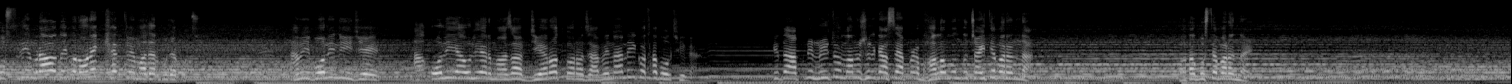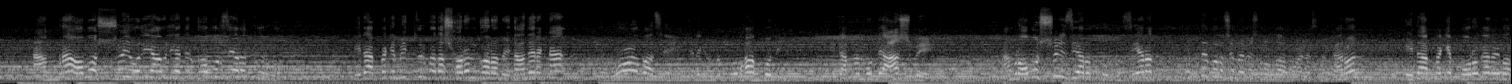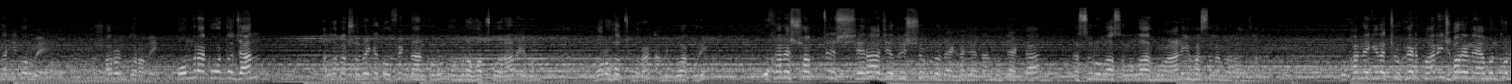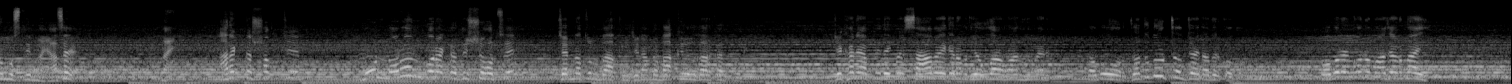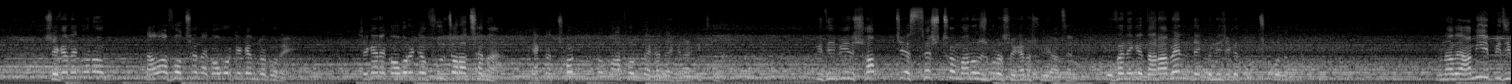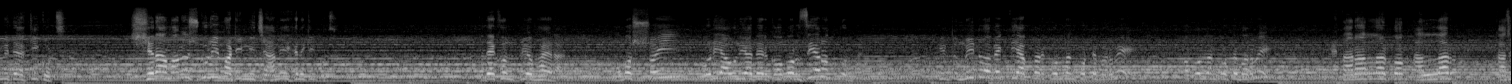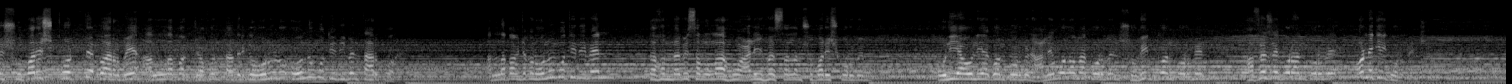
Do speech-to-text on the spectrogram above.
মুসলিমরাও দেখবেন অনেক ক্ষেত্রে মাজার পূজা করছে। আমি বলিনি যে অলিয়া উলিয়ার মাজার জিয়ারত করা যাবে না, আমি কথা বলছি না। কিন্তু আপনি মৃত মানুষের কাছে আপনার ভালো মন্দ চাইতে পারেন না। কথা বুঝতে পারেন নাই? আমরা অবশ্যই অলিয়া উলিয়াদের কবর জিয়ারত করব। এটা আপনাকে মৃত্যুর কথা স্মরণ করাবে। তাদের একটা রোগ আছে, যেটাকে আমরা প্রভাব বলি। এটা আপনার মধ্যে আসবে। আমরা অবশ্যই জিয়ারত করব। জিয়ারত করতে বলেছেন নবী আলাইহি কারণ এটা আপনাকে পরকালের কথা কি করবে? স্মরণ করাবে। ওমরা করতে যান আল্লাহ সবাইকে তৌফিক দান করুন ওমরা হজ করার এবং বড় হজ করার, আমি দোয়া করি। ওখানে সবচেয়ে সেরা যে দৃশ্যগুলো দেখা যায়, তার মধ্যে একটা রাসূলুল্লাহ সাল্লাল্লাহু আলাইহি ওয়াসাল্লামের রওজা ওখানে গেলে চোখের পানি ঝরে না, এমন কোনো মুসলিম নাই, আছে? নাই। আরেকটা সবচেয়ে মন নরম করা একটা দৃশ্য হচ্ছে জান্নাতুল বাকি, যেটা আমরা বাকিউল গারকাত বলি। যেখানে আপনি দেখবেন সাহাবায়ে কেরাম রাদিয়াল্লাহু আনহুমের কবর, যতদূর চোখ যায় তাদের কবর। কবরের কোনো মাজার নাই। সেখানে কোনো তাওয়াফ হচ্ছে না কবরকে কেন্দ্র করে। সেখানে কবরে কেউ ফুল চড়াচ্ছে না। একটা ছোট্ট পাথর দেখা যায় এখানে কিছু। পৃথিবীর সবচেয়ে শ্রেষ্ঠ মানুষগুলো সেখানে শুয়ে আছেন। ওখানে গিয়ে দাঁড়াবেন, দেখবেন নিজেকে তুচ্ছ বলে মনে আমি এই পৃথিবীতে কি করছি? সেরা মানুষগুলোই মাটির নিচে, আমি এখানে কি করছি? দেখুন, প্রিয় ভাইরা অবশ্যই অলিয়া উলিয়াদের কবর জিয়ারত করবেন। কিন্তু মৃত ব্যক্তি আপনার কল্যাণ করতে পারবে? অকল্যাণ করতে পারবে? তারা আল্লাহর আল্লাহর কাছে সুপারিশ করতে পারবে, আল্লাহ পাক যখন তাদেরকে অনু- অনুমতি দিবেন তারপরে। আল্লাহ পাক যখন অনুমতি দিবেন, তখন নবী সাল্লাল্লাহু আলাইহি ওয়াসাল্লাম সুপারিশ করবেন। অলিয়া উলিয়াগণ করবেন, আলেম ওলামা করবেন, শহীদগণ করবেন, হাফেজে কোরআন করবে, অনেকেই করবেন।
